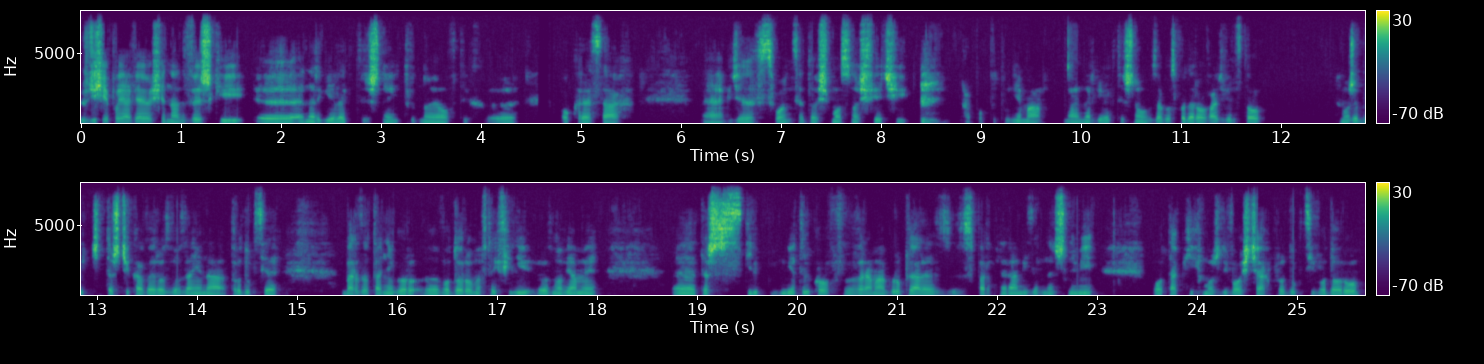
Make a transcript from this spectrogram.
już dzisiaj pojawiają się nadwyżki e, energii elektrycznej trudno ją w tych okresach, gdzie słońce dość mocno świeci, a popytu nie ma na energię elektryczną zagospodarować, więc to może być też ciekawe rozwiązanie na produkcję bardzo taniego wodoru. My w tej chwili rozmawiamy E, też nie tylko w ramach grupy, ale z partnerami zewnętrznymi o takich możliwościach produkcji wodoru.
